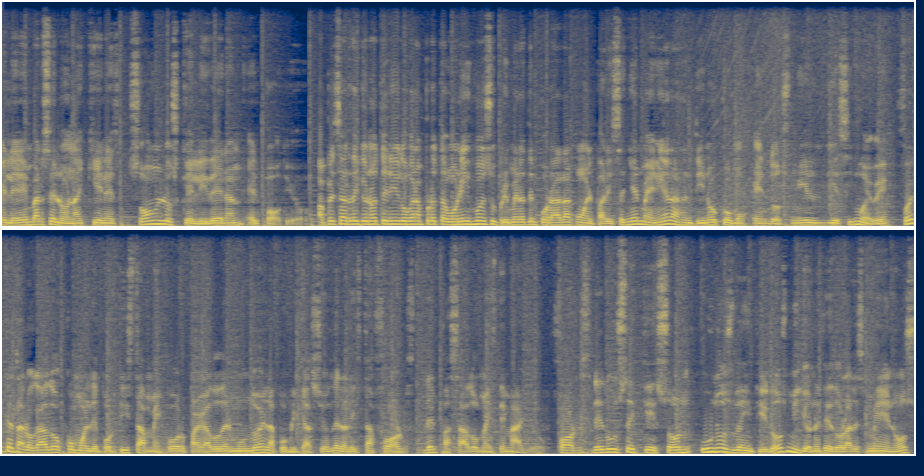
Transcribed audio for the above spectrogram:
Dembélé en Barcelona, quienes son los que lideran el podio. A pesar de que no ha tenido gran protagonismo en su primera temporada con el Paris Saint Germain, el argentino como en 2019 fue catalogado como el deportista mejor pagado del mundo en la publicación de la lista Forbes del pasado mes de mayo. Forbes deduce que son unos 22 millones de dólares menos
